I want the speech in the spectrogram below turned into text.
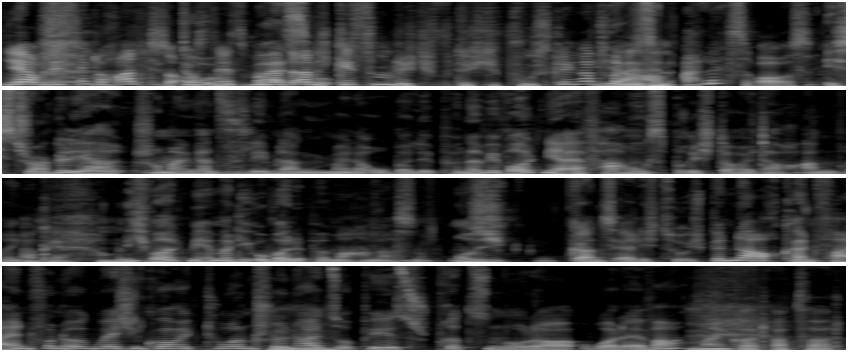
Ja, aber die sehen doch alle so Du, aus. Und Jetzt mal ganz du- ehrlich, gehst du mal durch, durch die Fußgängerzone, Ja. die sehen alle so aus. Ich struggle ja schon mein ganzes Leben lang mit meiner Oberlippe. Ne? Wir wollten ja Erfahrungsberichte heute auch anbringen. Okay. Mhm. Und ich wollte mir immer die Oberlippe machen lassen. Muss ich ganz ehrlich zu. Ich bin da auch kein Feind von irgendwelchen Korrekturen, Schönheits-OPs, Spritzen oder whatever. Mein Gott, Abfahrt.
